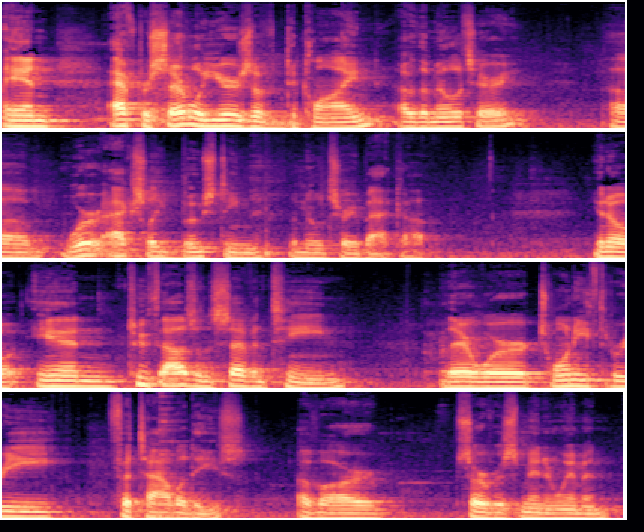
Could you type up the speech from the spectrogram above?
And after several years of decline of the military, uh, we're actually boosting the military back up. You know, in 2017, there were 23 fatalities of our servicemen and women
